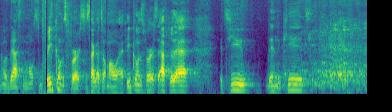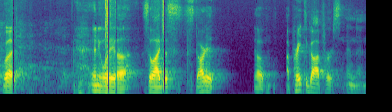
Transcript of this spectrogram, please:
You know, that's the most. He comes first. It's like I told my wife. He comes first. After that, it's you, then the kids. but anyway, uh, so I just started. Uh, I prayed to God first, and then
